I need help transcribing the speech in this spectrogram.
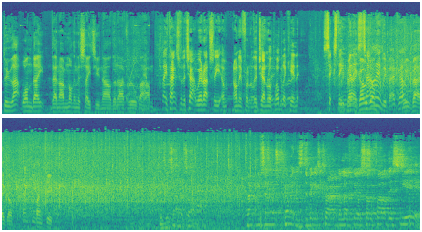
do that one day, then I'm not going to say to you now that I've ruled that out. Hey, thanks for the chat. We're actually um, on in front of the general public in 16 minutes go, time. John. We better go. We better go. Thank you. Thank you. This is how it's. Thank you so much for coming. This is the biggest crowd in the left field so far this year.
